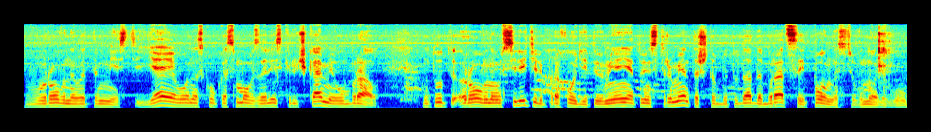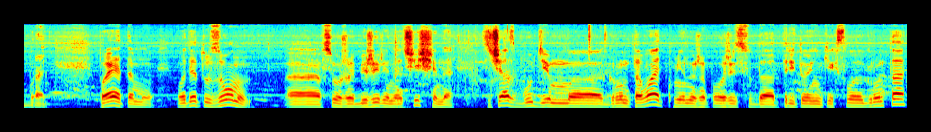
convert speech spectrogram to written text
вот ровно в этом месте. Я его, насколько смог залезть крючками, убрал. Но тут ровно усилитель проходит, и у меня нет инструмента, чтобы туда добраться и полностью в ноль его убрать. Поэтому вот эту зону все уже обезжирено, очищено. Сейчас будем э, грунтовать. Мне нужно положить сюда три тоненьких слоя грунта.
